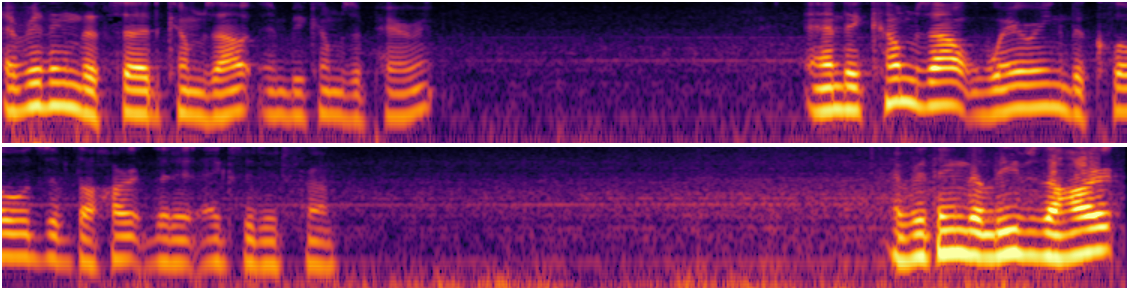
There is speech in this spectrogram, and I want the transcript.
everything that's said comes out and becomes apparent and it comes out wearing the clothes of the heart that it exited from. Everything that leaves the heart,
